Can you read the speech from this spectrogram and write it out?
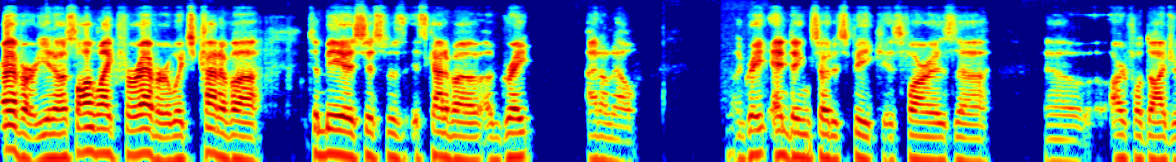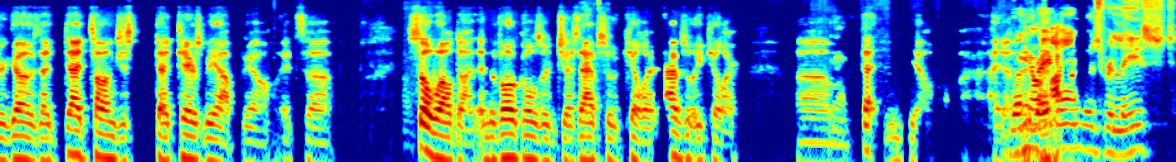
"Forever," you know, a song like "Forever," which kind of uh, to me is just was it's kind of a, a great, I don't know, a great ending, so to speak, as far as uh, you know, "Artful Dodger" goes. That that song just that tears me up. You know, it's uh, so well done, and the vocals are just absolute killer, absolutely killer. Um, Yeah. That you know, I don't. when know, I- was released,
